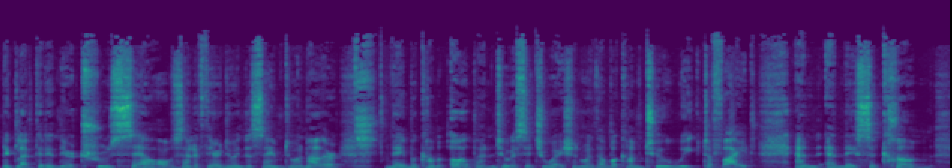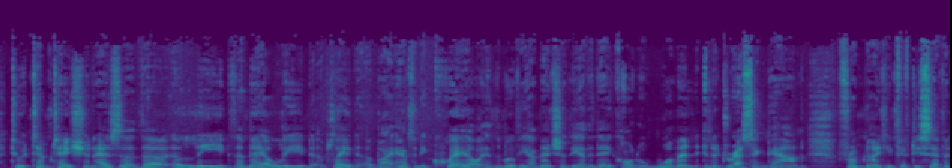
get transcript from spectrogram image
neglected in their true selves and if they're doing the same to another they become open to a situation where they'll become too weak to fight and and they succumb to a temptation. As uh, the lead the male lead played by Anthony Quayle in the movie I mentioned the other day called Woman in a Dressing Gown from 1957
